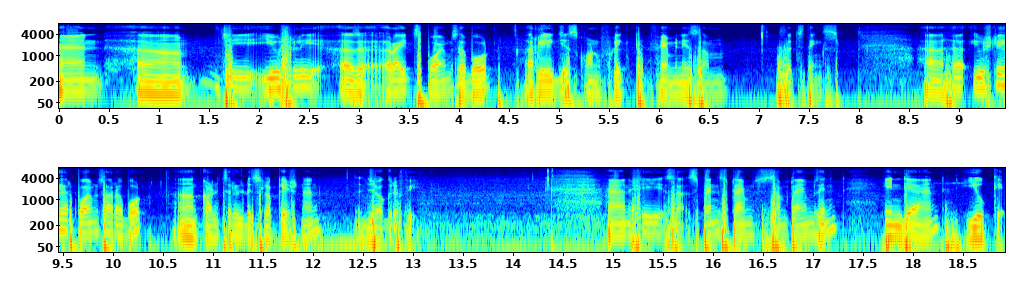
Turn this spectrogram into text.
And uh, she usually uh, writes poems about religious conflict, feminism, such things. Uh, her, usually, her poems are about cultural dislocation and geography. And she spends time sometimes in India and UK.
